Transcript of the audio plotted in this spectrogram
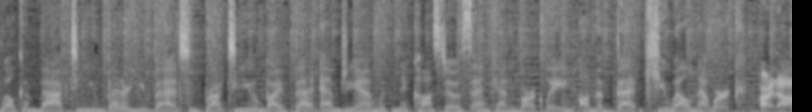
Welcome back to You Better You Bet, brought to you by BetMGM with Nick Kostos and Ken Barkley on the BetQL network. All right, uh,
